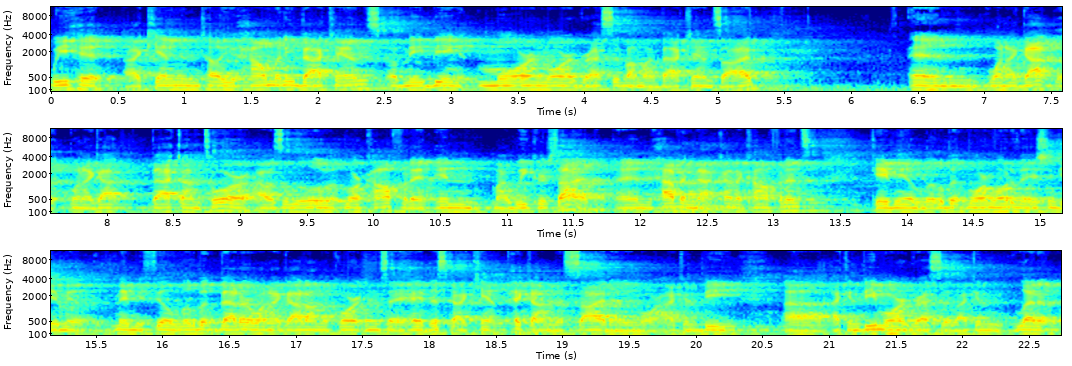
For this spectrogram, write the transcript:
We hit, I can't even tell you how many backhands of me being more and more aggressive on my backhand side. And when I got when I got back on tour, I was a little bit more confident in my weaker side, and having that kind of confidence gave me a little bit more motivation, gave me a, made me feel a little bit better when I got on the court and say, hey, this guy can't pick on this side anymore. I can be uh, I can be more aggressive. I can let it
